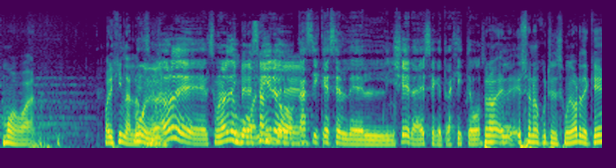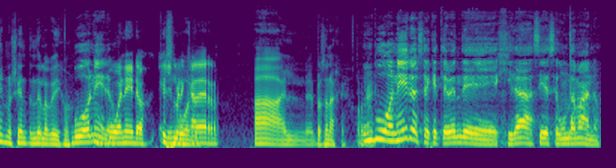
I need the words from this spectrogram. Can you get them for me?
Muy bueno. Original. la Muy el, bien. simulador de, el simulador de Interesante. Buhonero casi que es el del Lillera, ese que trajiste vos. Pero el- eso no escuché. ¿El simulador de qué? No llegué a entender lo que dijo. Buhonero. Buonero, ¿Qué es el el mercader. Ah, el, el personaje. Un buhonero es el que te vende giradas así de segunda mano.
